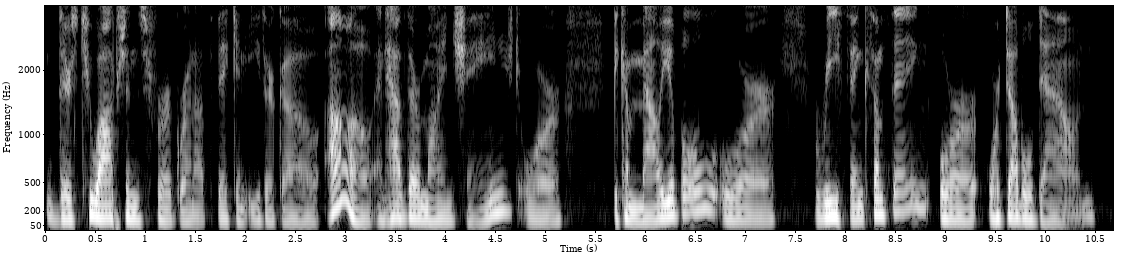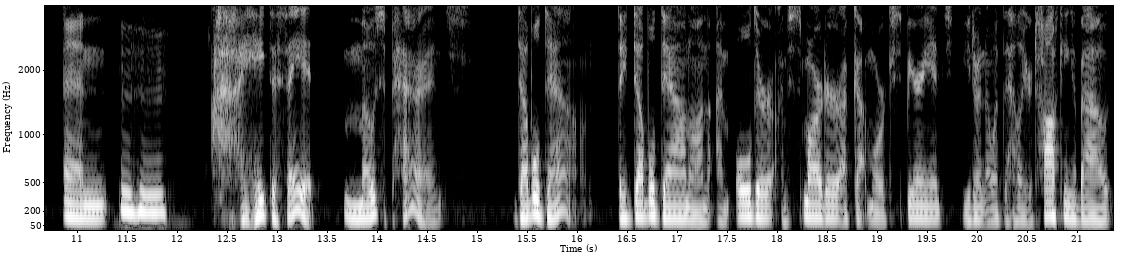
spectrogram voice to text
there's two options for a grown-up. They can either go, oh, and have their mind changed or become malleable or rethink something or or double down. And mm-hmm. I hate to say it, most parents double down they double down on I'm older, I'm smarter, I've got more experience. You don't know what the hell you're talking about.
